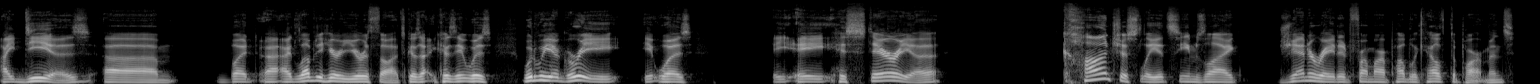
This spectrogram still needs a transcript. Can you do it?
ideas, um, but I'd love to hear your thoughts because because it was. Would we agree it was a, a hysteria? Consciously, it seems like generated from our public health departments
